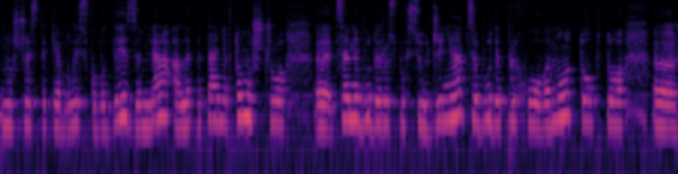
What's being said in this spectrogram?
ну, щось таке близько води, земля, але питання в тому, що е, це не буде розповсюдження, це буде приховано. Тобто е,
